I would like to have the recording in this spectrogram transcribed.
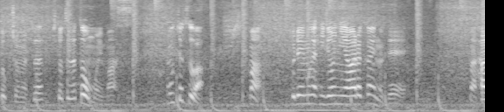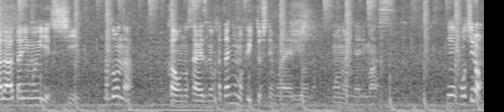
特徴の一つだと思います。もう一つはまあフレームが非常に柔らかいのでまあ、肌当たりもいいですし、まあ、どんな顔のサイズの方にもフィットしてもらえるようなものになります。でもちろん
